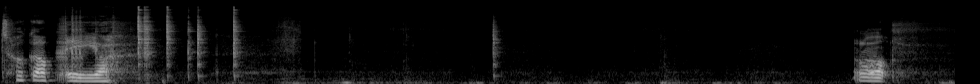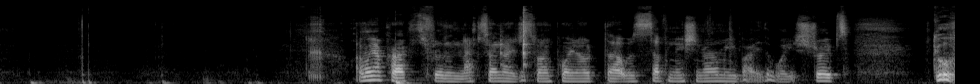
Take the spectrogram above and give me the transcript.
Took up a. Uh, well. I'm gonna practice for the next one. I just want to point out that was Seven Nation Army by the White Stripes. Go,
